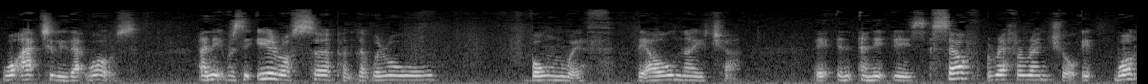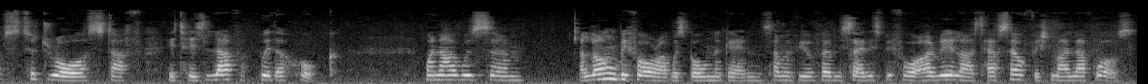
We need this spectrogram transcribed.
what actually that was. And it was the Eros serpent that we're all born with, the old nature. It, and, and it is self referential, it wants to draw stuff, it is love with a hook. When I was um, long before I was born again, some of you have heard me say this before, I realised how selfish my love was.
